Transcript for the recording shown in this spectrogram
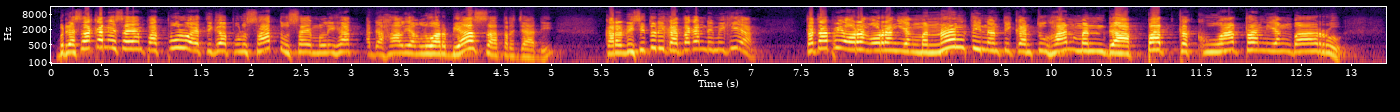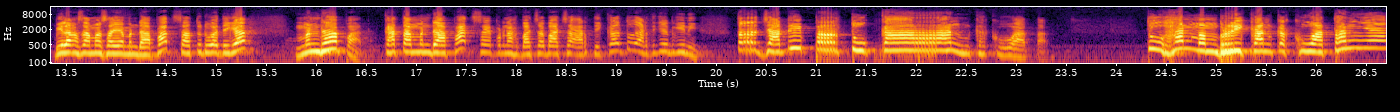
Berdasarkan Yesaya 40 ayat 31 saya melihat ada hal yang luar biasa terjadi. Karena di situ dikatakan demikian. Tetapi orang-orang yang menanti-nantikan Tuhan mendapat kekuatan yang baru. Bilang sama saya mendapat, satu, dua, tiga, mendapat. Kata mendapat, saya pernah baca-baca artikel tuh artinya begini. Terjadi pertukaran kekuatan. Tuhan memberikan kekuatannya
